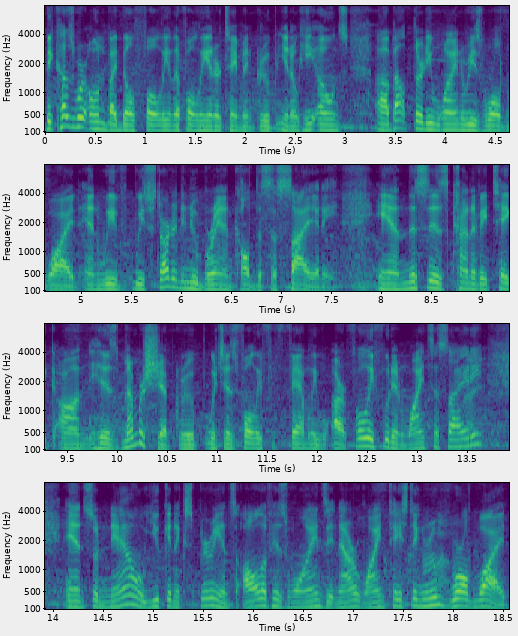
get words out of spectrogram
because we're owned by Bill Foley and the Foley Entertainment Group, you know, he owns uh, about 30 wineries worldwide, and we've we've started a new brand called the Society, and this is kind of a take on his membership group, which is Foley Family or Foley Food and Wine Society, and so now you can experience all of his wines in our wine tasting room worldwide.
